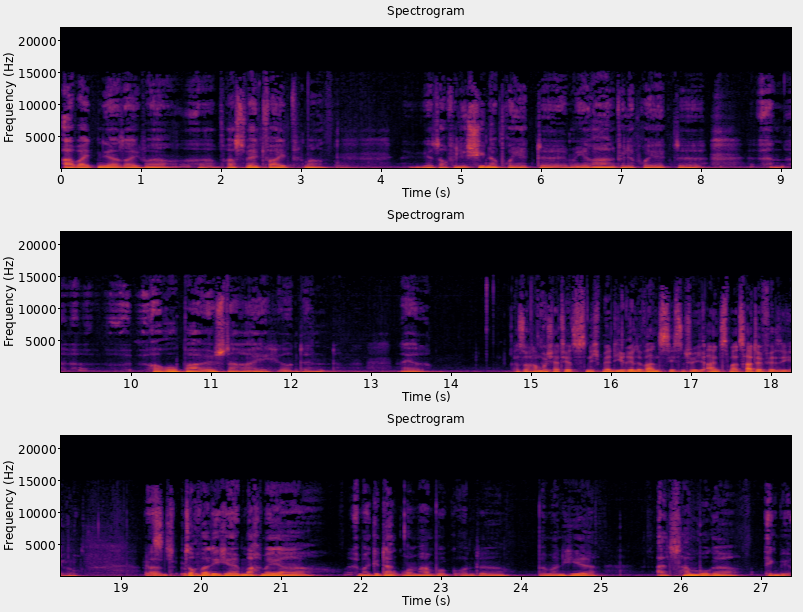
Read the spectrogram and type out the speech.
arbeiten ja, sag ich mal, äh, fast weltweit. Wir machen jetzt auch viele China-Projekte, im Iran viele Projekte, in Europa, Österreich und in, naja. Also Hamburg hat jetzt nicht mehr die Relevanz, die es natürlich einstmals hatte für Sie, ne? Jetzt äh, doch, weil ich äh, mache mir ja immer Gedanken um Hamburg und äh, wenn man hier als Hamburger irgendwie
